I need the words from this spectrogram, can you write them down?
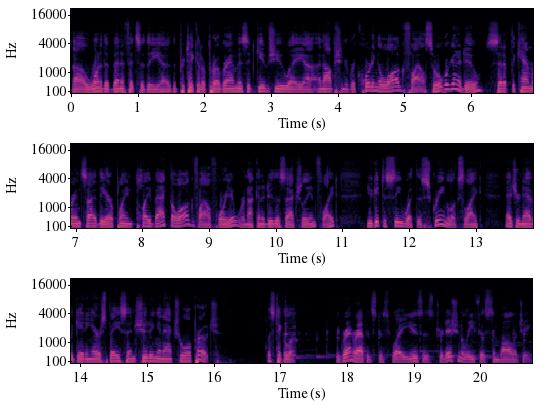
Uh, one of the benefits of the uh, the particular program is it gives you a uh, an option of recording a log file. So what we're going to do, set up the camera inside the airplane, play back the log file for you. We're not going to do this actually in flight. You get to see what the screen looks like as you're navigating airspace and shooting an actual approach. Let's take a look. The Grand Rapids display uses traditional EFIS symbology.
